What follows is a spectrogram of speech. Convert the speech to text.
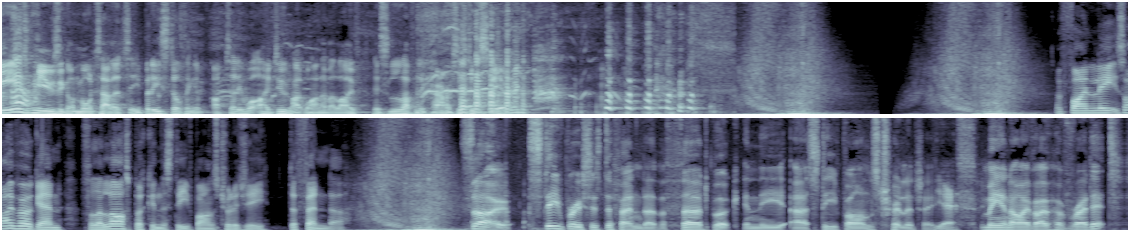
he is musing on mortality, but he's still thinking, I'll tell you what I do like while I'm alive this lovely parasitic steering. And finally, it's Ivo again for the last book in the Steve Barnes trilogy, Defender. So, Steve Bruce's Defender, the third book in the uh, Steve Barnes trilogy. Yes. Me and Ivo have read it.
